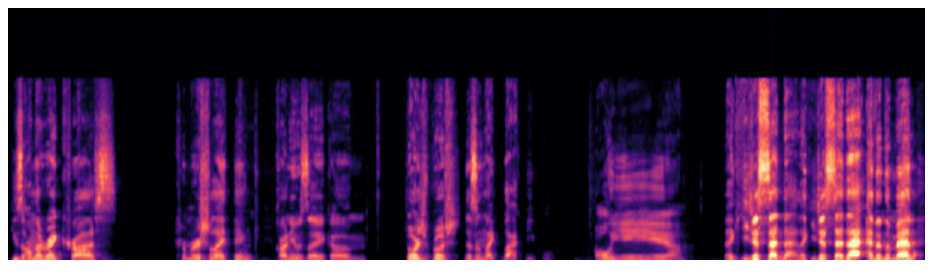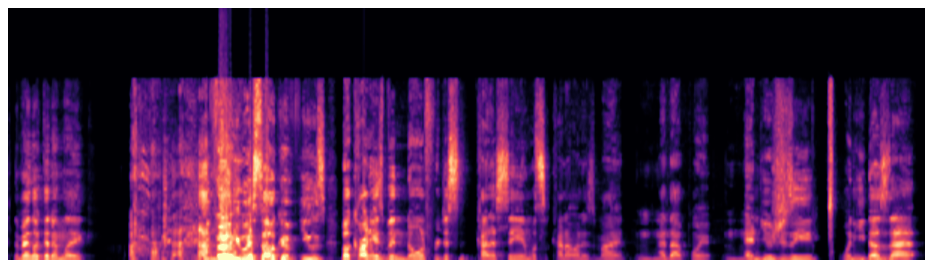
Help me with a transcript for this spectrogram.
He's on the Red Cross commercial. I think Kanye was like, um, George Bush doesn't like black people. Oh yeah. Like he just said that. Like he just said that, and then the man, the man looked at him like, bro, he was so confused. But Kanye's been known for just kind of saying what's kind of on his mind Mhm. at that point. Mhm. And usually when he does that,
